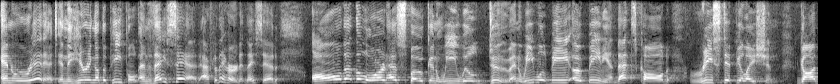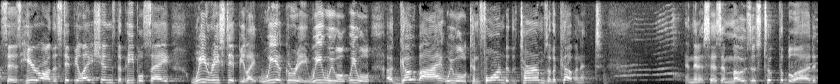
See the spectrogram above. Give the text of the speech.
and read it in the hearing of the people. And they said, after they heard it, they said, all that the Lord has spoken, we will do, and we will be obedient. That's called restipulation. God says, Here are the stipulations. The people say, We restipulate, we agree, we, we will, we will uh, go by, we will conform to the terms of the covenant. And then it says, And Moses took the blood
